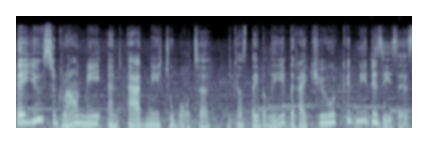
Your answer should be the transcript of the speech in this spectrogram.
they used to ground me and add me to water because they believed that I cure kidney diseases.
